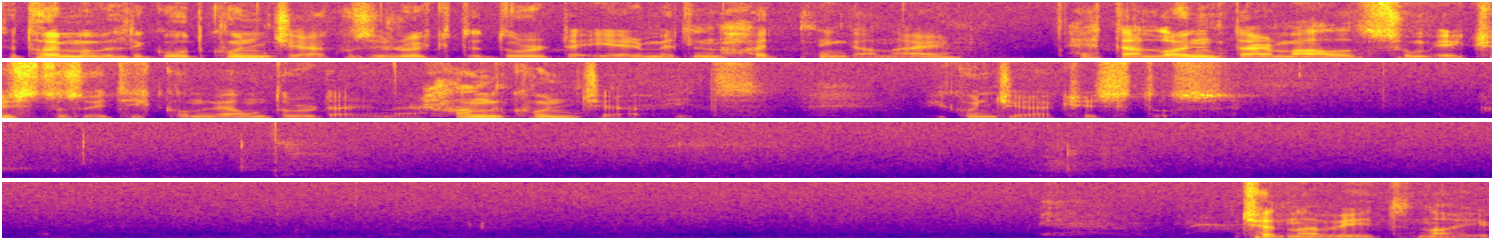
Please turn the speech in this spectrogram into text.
det tar vil veldig god kunngjera hvordan rykte dårte er er mittelen høytningarna hetta løndarmal som er Kristus uttikken ved om dårdarna. Han kunngjera vidt. Vi kunja Kristus. kjenner vi nei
